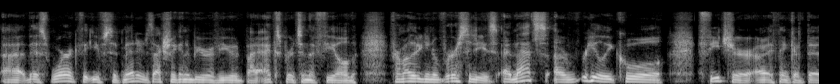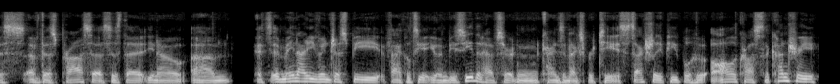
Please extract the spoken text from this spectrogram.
uh, this work that you've submitted is actually going to be reviewed by experts in the field from other universities. And that's a really cool feature, I think, of this, of this process is that, you know, um, it's, it may not even just be faculty at UMBC that have certain kinds of expertise. It's actually people who all across the country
